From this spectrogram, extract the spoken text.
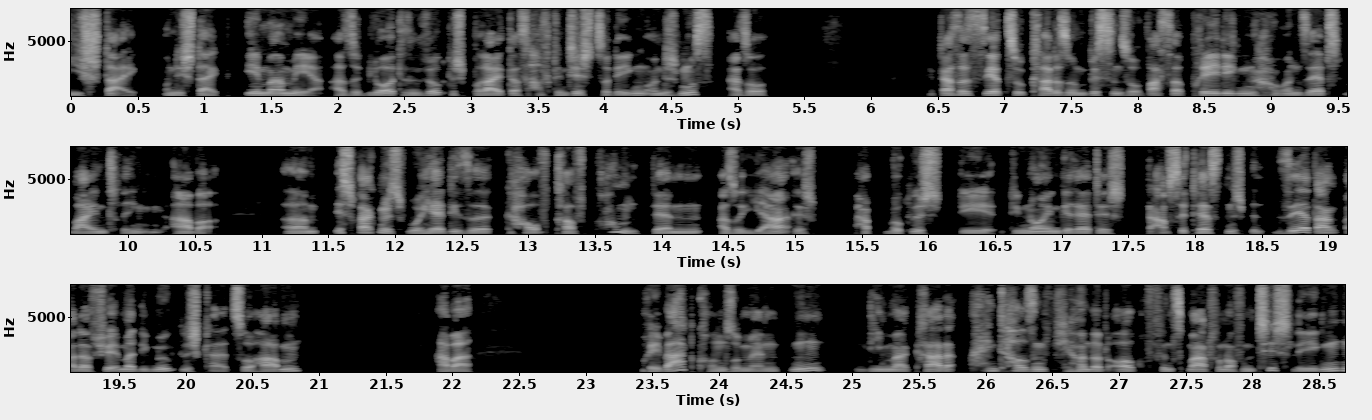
die steigt. Und die steigt immer mehr. Also die Leute sind wirklich bereit, das auf den Tisch zu legen. Und ich muss, also, das ist jetzt so gerade so ein bisschen so Wasser predigen und selbst Wein trinken. Aber ähm, ich frage mich, woher diese Kaufkraft kommt. Denn, also ja, ich habe wirklich die, die neuen Geräte, ich darf sie testen. Ich bin sehr dankbar dafür, immer die Möglichkeit zu haben. Aber Privatkonsumenten, die mal gerade 1400 Euro für ein Smartphone auf den Tisch legen,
